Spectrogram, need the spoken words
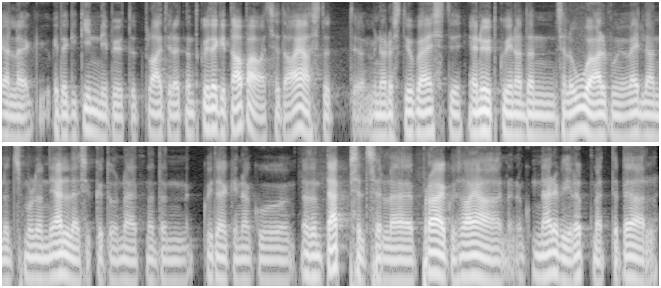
jälle kuidagi kinni püütud plaadile, et nad kuidagi tabavad seda ajastut minu arust jube hästi. ja nüüd, kui nad on selle uue albumi välja andnud, siis mul on jälle sihuke tunne, et nad on kuidagi nagu, nad on täpselt selle praeguse aja nagu närvilõpmete peal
